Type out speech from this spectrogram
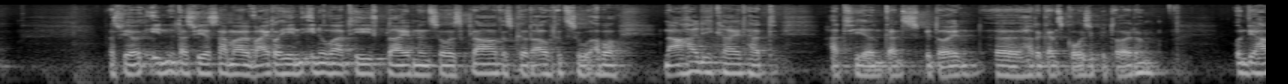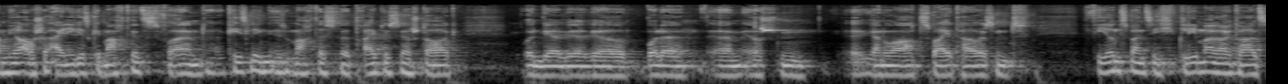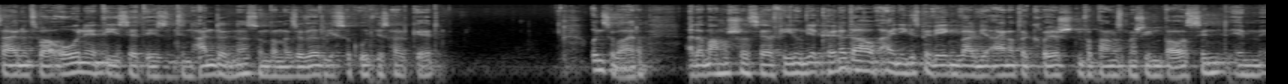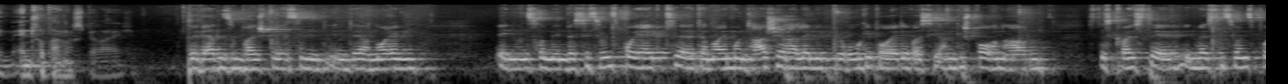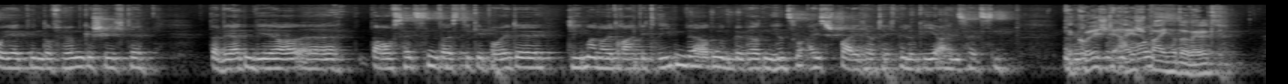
Dass wir, in, dass wir sagen wir mal, weiterhin innovativ bleiben und so ist klar, das gehört auch dazu. Aber Nachhaltigkeit hat, hat hier ganz bedeutend, äh, hat eine ganz große Bedeutung. Und wir haben hier auch schon einiges gemacht jetzt. Vor allem Kiesling macht das, der treibt es sehr stark. Und wir, wir, wir wollen am 1. Äh, Januar 2024 klimaneutral sein und zwar ohne diese, diesen Handel, ne, sondern also wirklich so gut wie es halt geht. Und so weiter. Also da machen wir schon sehr viel und wir können da auch einiges bewegen, weil wir einer der größten Verpackungsmaschinenbauer sind im, im Endverpackungsbereich. Wir werden zum Beispiel jetzt in, in der neuen in unserem Investitionsprojekt äh, der neuen Montagehalle mit Bürogebäude, was Sie angesprochen haben, ist das größte Investitionsprojekt in der Firmengeschichte. Da werden wir äh, darauf setzen, dass die Gebäude klimaneutral betrieben werden und wir werden hierzu Eisspeichertechnologie einsetzen. Der also größte Eisspeicher der Welt.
